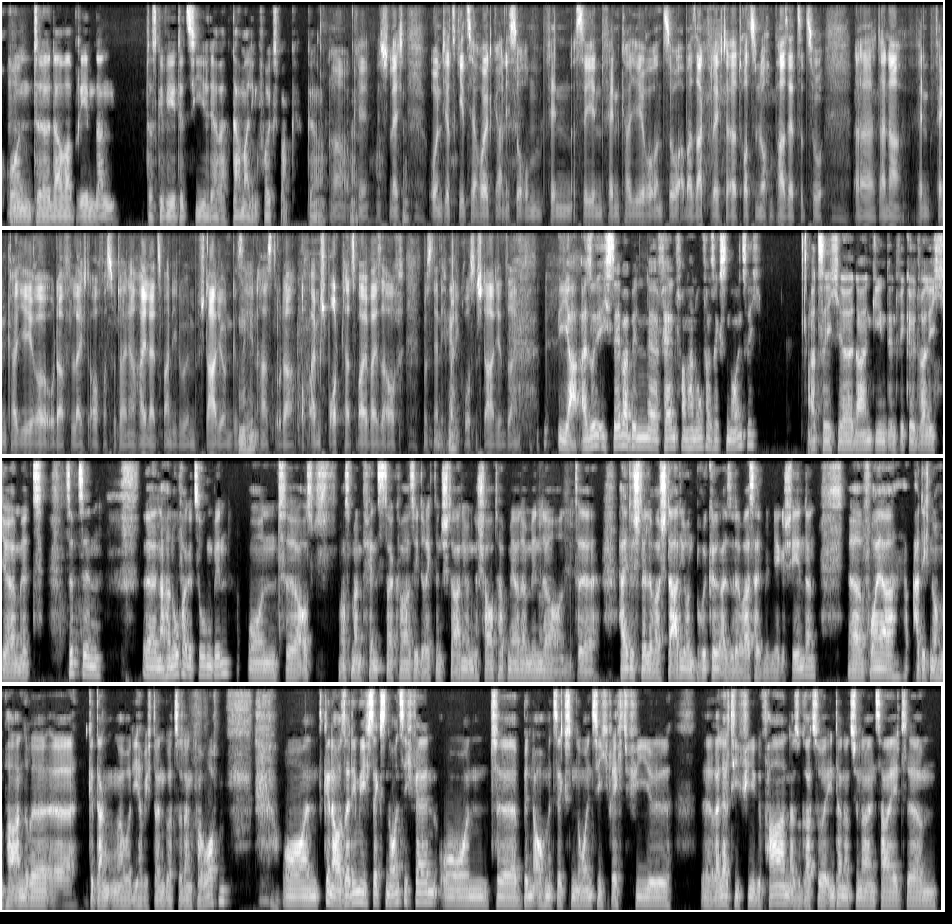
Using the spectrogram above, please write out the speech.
Mhm. Und äh, da war Bremen dann das gewählte Ziel der damaligen Volksbank. Genau. Ah, okay, ja. nicht schlecht. Und jetzt geht's ja heute gar nicht so um Fanszenen, Fankarriere und so, aber sag vielleicht äh, trotzdem noch ein paar Sätze zu äh, deiner Fan Fankarriere oder vielleicht auch, was so deine Highlights waren, die du im Stadion gesehen mhm. hast oder auf einem Sportplatz wahlweise auch. Müssen ja nicht ja. mal die großen Stadien sein. Ja, also ich selber bin äh, Fan von Hannover 96. Hat sich äh, dahingehend entwickelt, weil ich äh, mit 17 äh, nach Hannover gezogen bin und äh, aus, aus meinem Fenster quasi direkt ins Stadion geschaut habe, mehr oder minder. Und äh, Haltestelle war Stadionbrücke, also da war es halt mit mir geschehen dann. Äh, vorher hatte ich noch ein paar andere äh, Gedanken, aber die habe ich dann Gott sei Dank verworfen. Und genau, seitdem bin ich 96-Fan und äh, bin auch mit 96 recht viel, äh, relativ viel gefahren, also gerade zur internationalen Zeit. Ähm,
